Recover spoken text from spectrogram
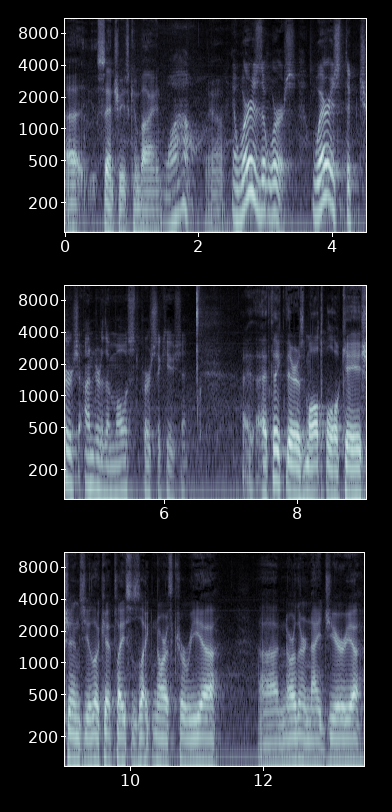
uh, centuries combined. Wow. Yeah. And where is it worse? Where is the church under the most persecution? I think there's multiple locations. You look at places like North Korea, uh, northern Nigeria.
